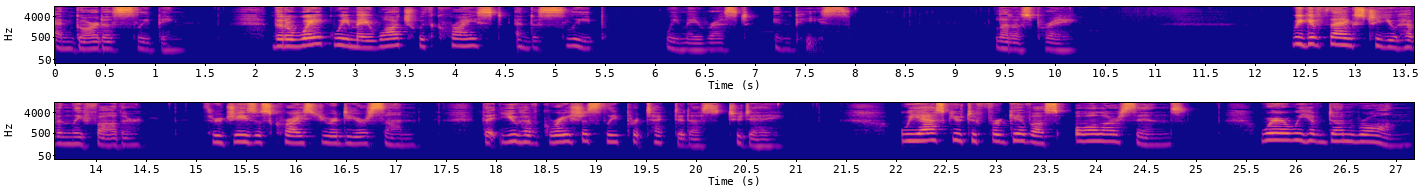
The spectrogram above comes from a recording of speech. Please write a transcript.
and guard us sleeping, that awake we may watch with Christ, and asleep we may rest in peace. Let us pray. We give thanks to you, Heavenly Father, through Jesus Christ, your dear Son, that you have graciously protected us today. We ask you to forgive us all our sins, where we have done wrong,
